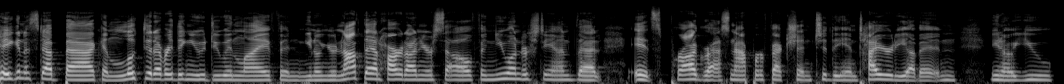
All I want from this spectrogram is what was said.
taken a step back and looked at everything you do in life and you know you're not that hard on yourself and you understand that it's progress not perfection to the entirety of it and you know you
